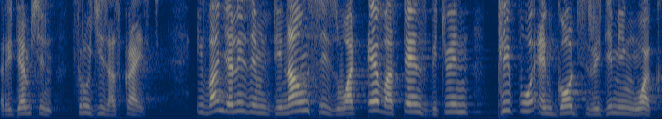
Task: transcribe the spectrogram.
redemption through Jesus Christ. Evangelism denounces whatever stands between people and God's redeeming work.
